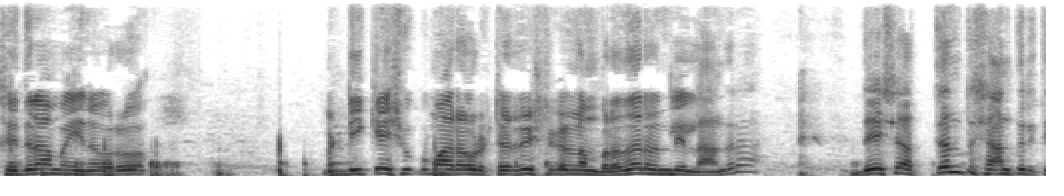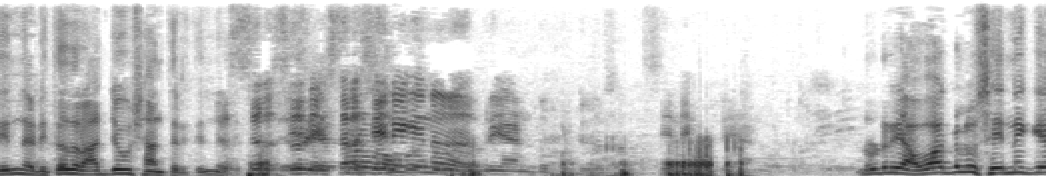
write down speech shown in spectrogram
ಸಿದ್ದರಾಮಯ್ಯನವರು ಡಿ ಕೆ ಶಿವಕುಮಾರ್ ಅವರು ಟೆರರಿಸ್ಟ್ಗಳು ನಮ್ಮ ಬ್ರದರ್ ಅನ್ನಲಿಲ್ಲ ಅಂದ್ರೆ ದೇಶ ಅತ್ಯಂತ ಶಾಂತ ರೀತಿಯಿಂದ ನಡೀತದೆ ರಾಜ್ಯವು ಶಾಂತ ರೀತಿಯಿಂದ ನೋಡ್ರಿ ಯಾವಾಗಲೂ ಸೇನೆಗೆ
